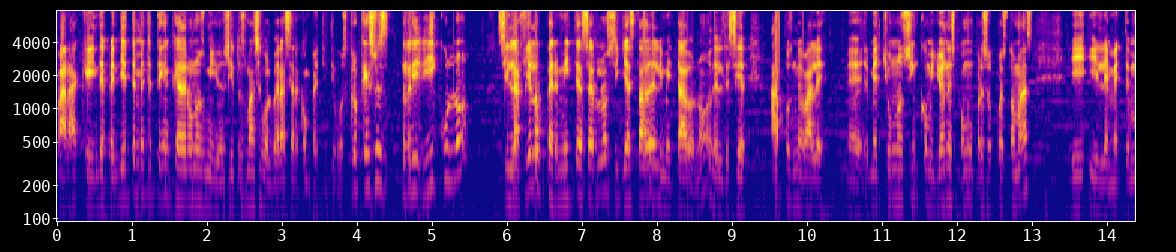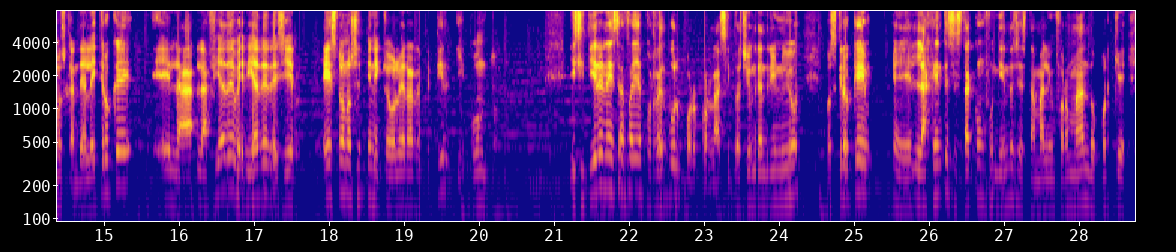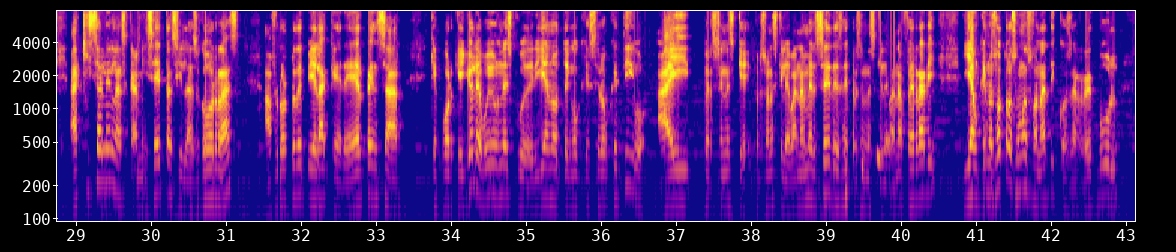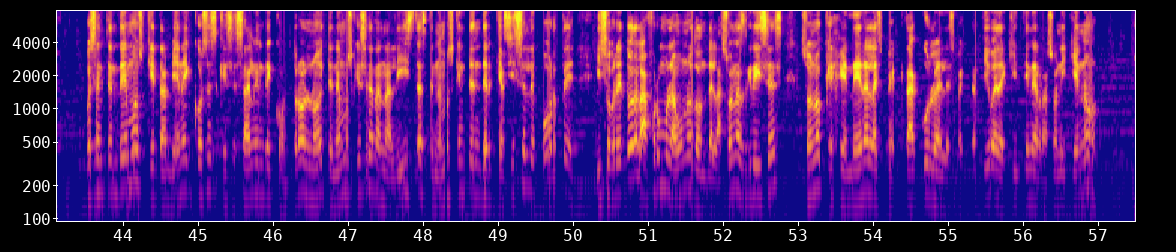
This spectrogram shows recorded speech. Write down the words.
para que independientemente tengan que dar unos milloncitos más y volver a ser competitivos. Creo que eso es ridículo si la FIA lo permite hacerlo, si ya está delimitado, ¿no? Del decir, ah, pues me vale, me, echo unos 5 millones, pongo un presupuesto más y, le metemos candela. Y creo que eh, la, la FIA debería de decir, esto no se tiene que volver a repetir y punto. Y si tienen esa falla, pues Red Bull, por, por la situación de Andrew New, pues creo que eh, la gente se está confundiendo y se está mal informando, porque aquí salen las camisetas y las gorras a flor de piel a querer pensar que porque yo le voy a una escudería no tengo que ser objetivo. Hay personas que, personas que le van a Mercedes, hay personas que le van a Ferrari, y aunque nosotros somos fanáticos de Red Bull, pues entendemos que también hay cosas que se salen de control, ¿no? Y tenemos que ser analistas, tenemos que entender que así es el deporte y sobre todo la Fórmula 1 donde las zonas grises son lo que genera el espectáculo la expectativa de quién tiene razón y quién no.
